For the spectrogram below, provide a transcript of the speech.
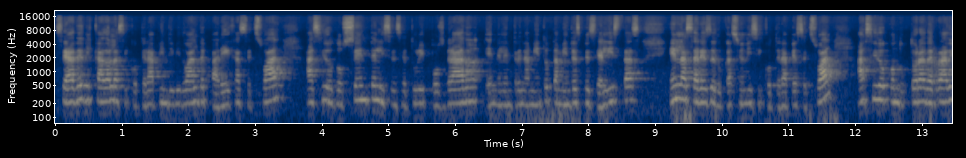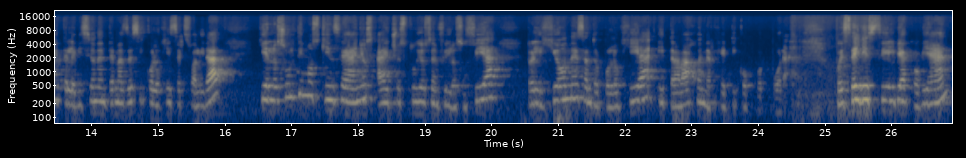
Se ha dedicado a la psicoterapia individual de pareja sexual, ha sido docente en licenciatura y posgrado, en el entrenamiento también de especialistas en las áreas de educación y psicoterapia sexual, ha sido conductora de radio y televisión en temas de psicología y sexualidad. Y en los últimos 15 años ha hecho estudios en filosofía, religiones, antropología y trabajo energético corporal. Pues ella es Silvia Cobian.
